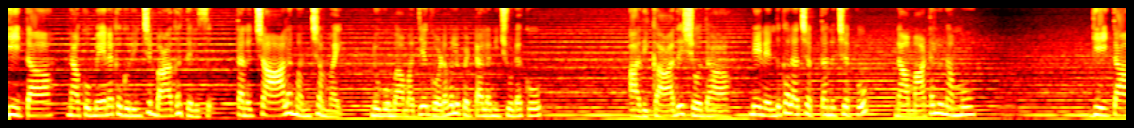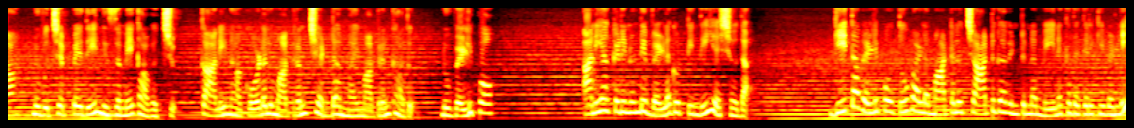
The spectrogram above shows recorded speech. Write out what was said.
గీత నాకు మేనక గురించి బాగా తెలుసు. తను చాలా మంచి అమ్మాయి నువ్వు మా మధ్య గొడవలు పెట్టాలని చూడకు. అది కాదే శోదా నేనెందుకు అలా చెప్తాను చెప్పు. నా మాటలు నమ్ము. గీత నువ్వు చెప్పేది నిజమే కావచ్చు. కానీ నా కోడలు మాత్రం చెడ్డ అమ్మాయి మాత్రం కాదు. నువ్వు వెళ్ళిపో. అని అక్కడి నుండి వెళ్ళగొట్టింది యశోద. గీత వెళ్ళిపోతూ వాళ్ళ మాటలు చాటుగా వింటున్న మేనక దగ్గరికి వెళ్ళి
